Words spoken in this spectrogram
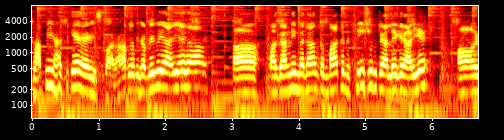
काफ़ी हटके है इस बार। आप लोग जब भी आइएगा गांधी मैदान तो मात्र तीस रुपया लेके आइए और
